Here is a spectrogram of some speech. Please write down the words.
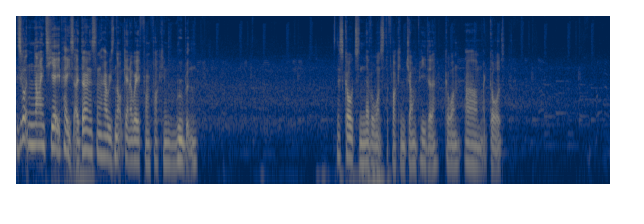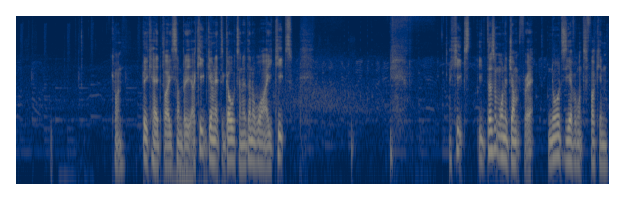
He's got 98 pace. I don't understand how he's not getting away from fucking Ruben. This Goldson never wants to fucking jump either. Go on. Oh my god. Come on. Big head by somebody. I keep giving it to Goldson. I don't know why. He keeps... He keeps... He doesn't want to jump for it. Nor does he ever want to fucking...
